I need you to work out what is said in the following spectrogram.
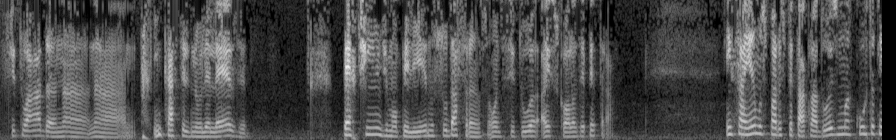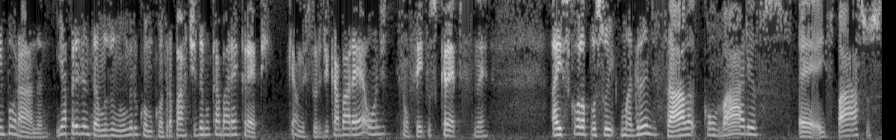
situada na, na, em Castelnau-Leleze, pertinho de Montpellier, no sul da França, onde situa a escola Zepetra. Ensaiamos para o espetáculo A2 numa curta temporada e apresentamos o número como contrapartida no Cabaré Crepe, que é uma mistura de cabaré onde são feitos crepes, né? A escola possui uma grande sala com vários é, espaços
